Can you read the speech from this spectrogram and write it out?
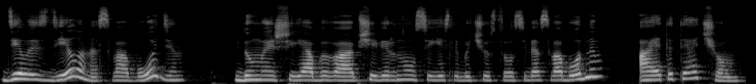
Дело сделано, свободен. Думаешь, я бы вообще вернулся, если бы чувствовал себя свободным? А это ты о чем?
